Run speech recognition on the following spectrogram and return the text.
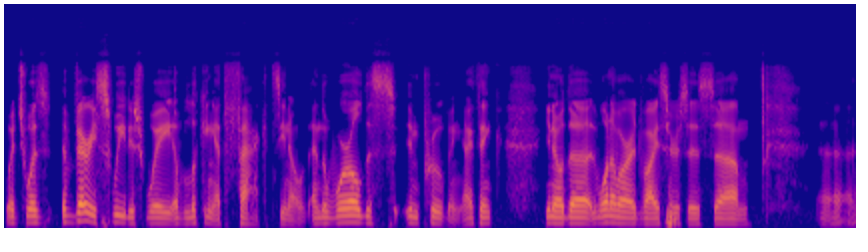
which was a very Swedish way of looking at facts, you know, and the world is improving. I think, you know, the one of our advisors is um, uh,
